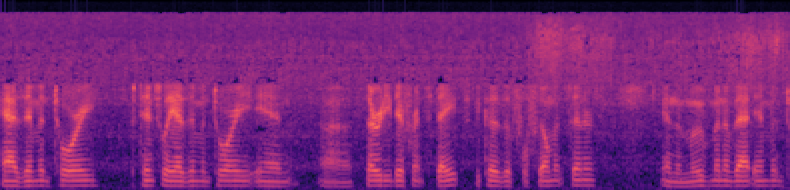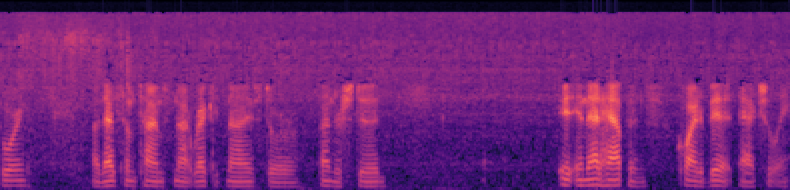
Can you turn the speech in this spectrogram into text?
has inventory, potentially has inventory in uh, 30 different states because of fulfillment centers and the movement of that inventory. Uh, that's sometimes not recognized or understood and that happens quite a bit actually.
